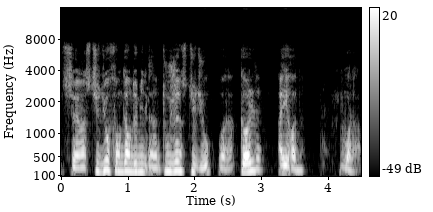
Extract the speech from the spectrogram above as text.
C'est un studio fondé en 2000, un tout jeune studio. Voilà, Cold Iron. Voilà.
